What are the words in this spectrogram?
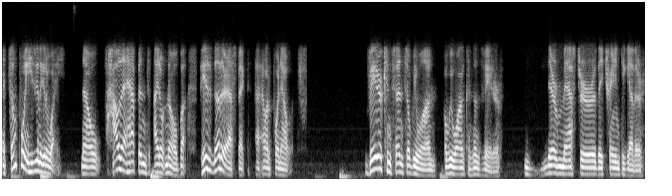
at some point he's going to get away. Now, how that happens, I don't know. But here's another aspect I, I want to point out. Vader consents Obi Wan. Obi Wan consents Vader. They're master. They train together.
